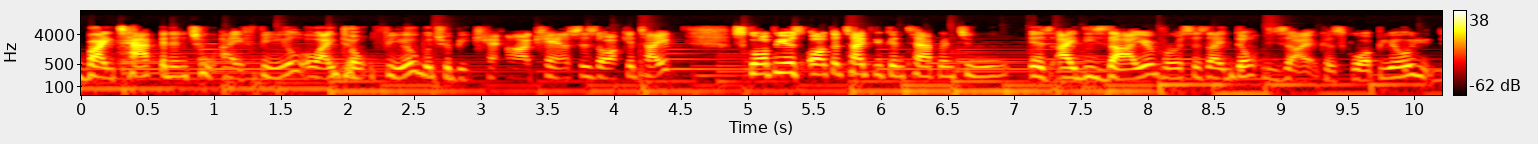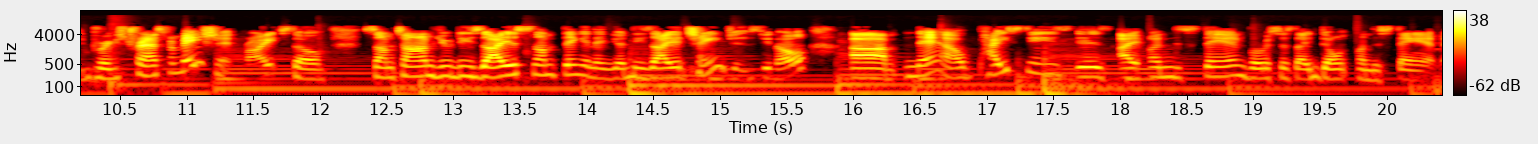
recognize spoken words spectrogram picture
by tapping into I feel or I don't feel, which would be uh, Cancer's archetype. Scorpio's archetype you can tap into is I desire versus I don't desire, because Scorpio brings transformation, right? So sometimes you desire something and then your desire changes, you know. Um, now Pisces is I understand versus I don't understand,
